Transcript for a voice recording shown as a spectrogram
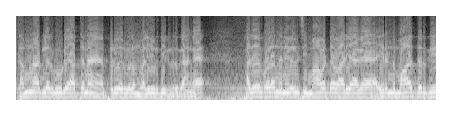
தமிழ்நாட்டில் இருக்கக்கூடிய அத்தனை பெரியவர்களும் வலியுறுத்திக்கிட்டு இருக்காங்க. அதே போல் அந்த நிகழ்ச்சி மாவட்ட வாரியாக இரண்டு மாதத்திற்கு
